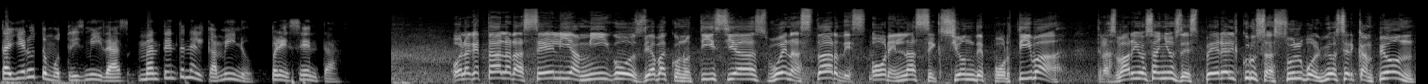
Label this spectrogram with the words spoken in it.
Taller Automotriz Midas, mantente en el camino, presenta. Hola, ¿qué tal Araceli, amigos de Abaco Noticias? Buenas tardes. Ahora en la sección deportiva. Tras varios años de espera, el Cruz Azul volvió a ser campeón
